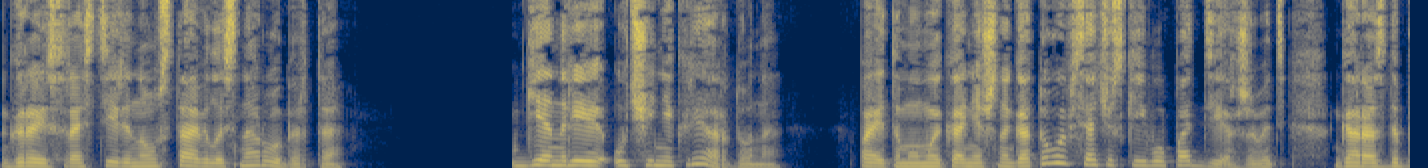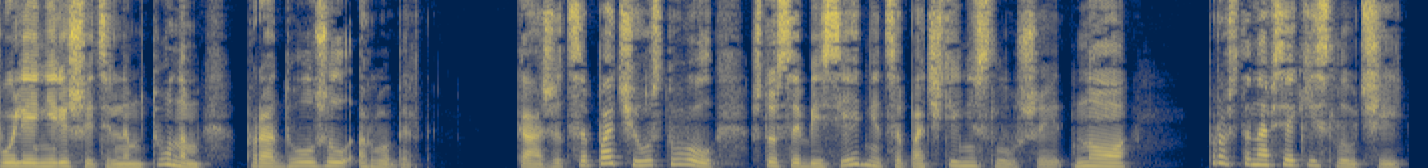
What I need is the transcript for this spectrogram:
Грейс растерянно уставилась на Роберта. «Генри — ученик Риардона, поэтому мы, конечно, готовы всячески его поддерживать», гораздо более нерешительным тоном продолжил Роберт. Кажется, почувствовал, что собеседница почти не слушает, но просто на всякий случай.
